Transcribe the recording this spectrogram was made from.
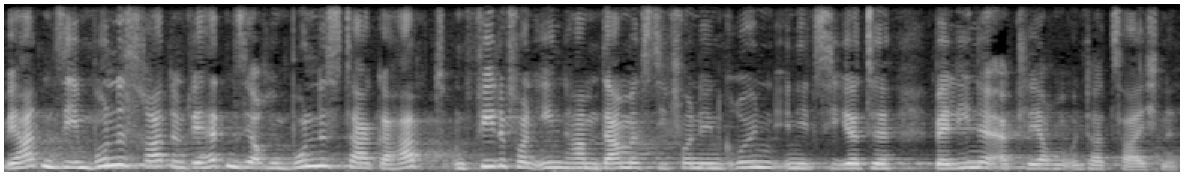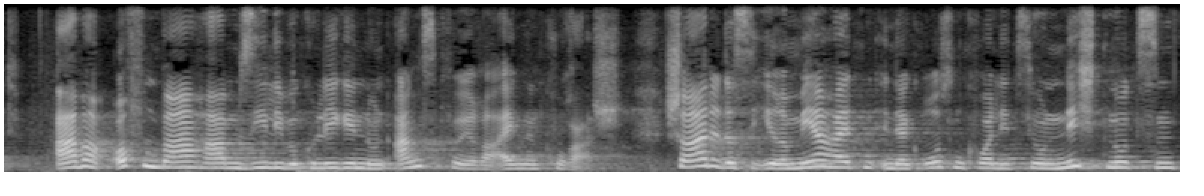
Wir hatten sie im Bundesrat und wir hätten sie auch im Bundestag gehabt. Und viele von Ihnen haben damals die von den Grünen initiierte Berliner Erklärung unterzeichnet. Aber offenbar haben Sie, liebe Kolleginnen, nun Angst vor Ihrer eigenen Courage. Schade, dass Sie Ihre Mehrheiten in der Großen Koalition nicht nutzen.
